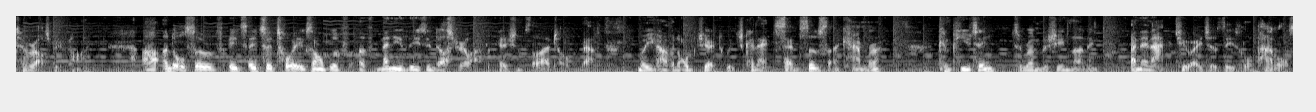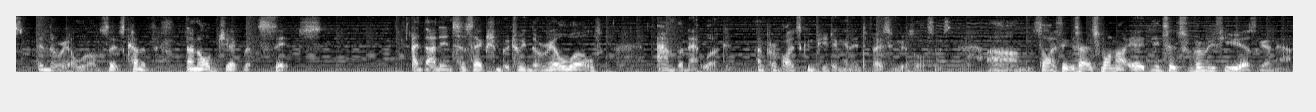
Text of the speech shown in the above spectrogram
to Raspberry Pi. Uh, and also, it's, it's a toy example of, of many of these industrial applications that I talk about, where you have an object which connects sensors, a camera, computing to run machine learning, and then actuators, these little paddles, in the real world. So it's kind of an object that sits at that intersection between the real world and the network and provides computing and interfacing resources. Um, so I think that's one. It, it's from a few years ago now.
